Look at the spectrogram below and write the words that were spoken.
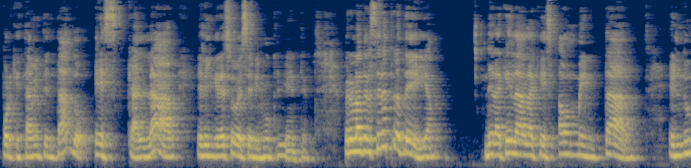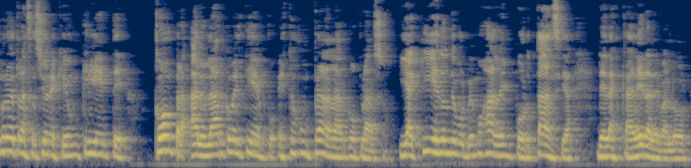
porque estaba intentando escalar el ingreso de ese mismo cliente. Pero la tercera estrategia de la que él habla, que es aumentar el número de transacciones que un cliente compra a lo largo del tiempo, esto es un plan a largo plazo. Y aquí es donde volvemos a la importancia de la escalera de valor.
